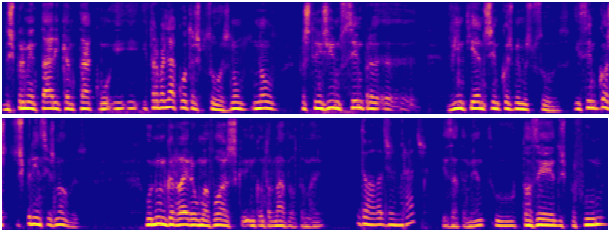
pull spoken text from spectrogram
de experimentar e cantar com, e, e- e trabalhar com outras pessoas, não, não restringir-me sempre a, a 20 anos sempre com as mesmas pessoas. E sempre gosto de experiências novas. O Nuno Guerreiro é uma voz incontornável também. Do Aula dos Namorados? Exatamente. O Tosé é dos Perfume.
